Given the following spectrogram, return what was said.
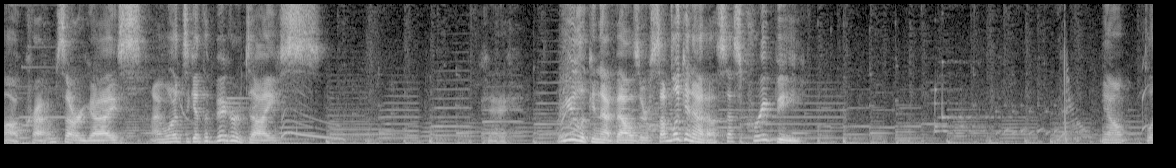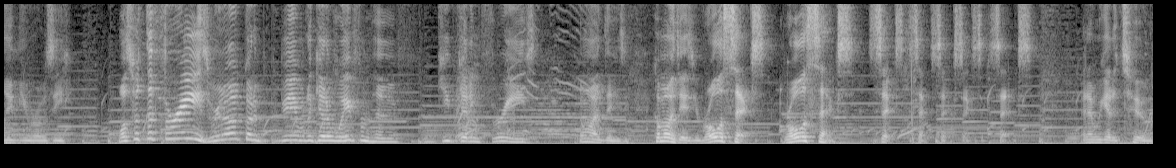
Oh crap, I'm sorry guys. I wanted to get the bigger dice. Okay. What are you looking at, Bowser? Stop looking at us, that's creepy. Yeah, I'll blame you, Rosie. What's with the threes? We're not going to be able to get away from him if we keep getting threes. Come on, Daisy. Come on, Daisy. Roll a six. Roll a six. Six, six, six, six, six, six. And then we get a two.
